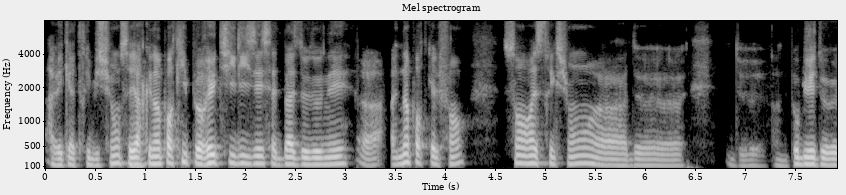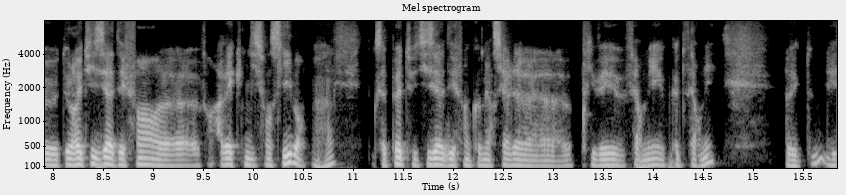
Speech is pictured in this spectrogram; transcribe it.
avec attribution. C'est-à-dire que n'importe qui peut réutiliser cette base de données, à n'importe quelle fin, sans restriction, de de enfin, on n'est pas obligé de de le réutiliser à des fins, enfin avec une licence libre. Hein. Donc ça peut être utilisé à des fins commerciales, heu, privées, fermées, code fermé, avec les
